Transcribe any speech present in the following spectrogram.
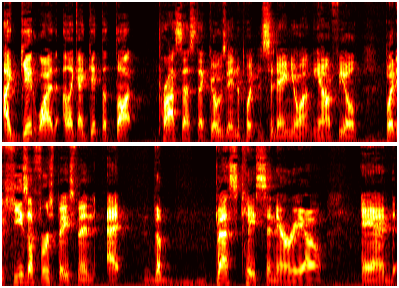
I get why, like, I get the thought process that goes into putting Cedeno out in the outfield, but he's a first baseman at the best case scenario, and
